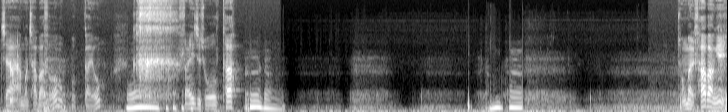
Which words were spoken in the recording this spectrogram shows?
자 한번 잡아서 볼까요? 크, 사이즈 좋다. 정말 사방에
